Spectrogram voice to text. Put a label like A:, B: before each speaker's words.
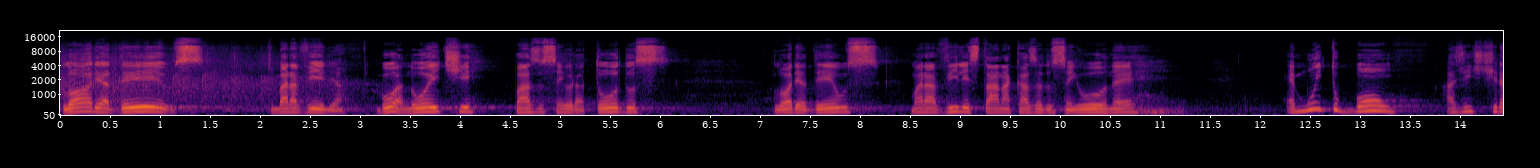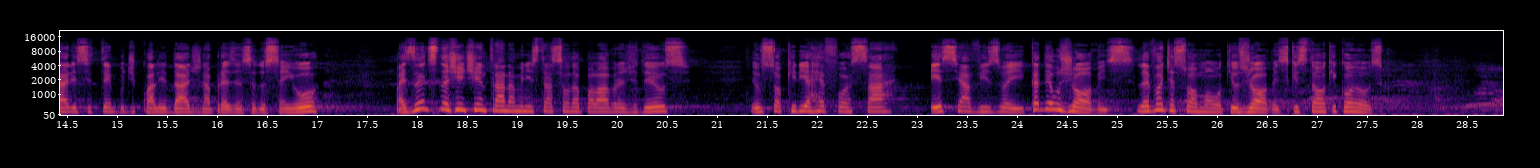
A: Glória a Deus. Que maravilha. Boa noite. Paz do Senhor a todos. Glória a Deus. Maravilha estar na casa do Senhor, né? É muito bom a gente tirar esse tempo de qualidade na presença do Senhor. Mas antes da gente entrar na ministração da palavra de Deus, eu só queria reforçar esse aviso aí. Cadê os jovens? Levante a sua mão aqui, os jovens que estão aqui conosco.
